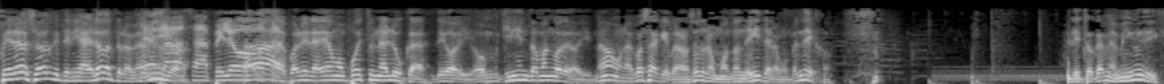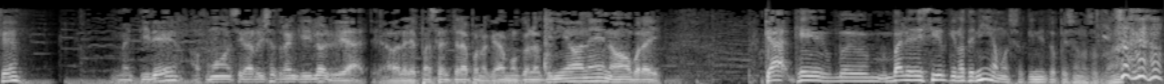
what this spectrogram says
Pero yo que tenía el otro, mi La amigo. raza, pelota. Ah, ponele, habíamos puesto una luca de hoy, o 500 mangos de hoy, ¿no? Una cosa que para nosotros era un montón de guita, éramos pendejos. Le toqué a mi amigo y dije, me tiré a fumar un cigarrillo tranquilo, olvídate. Ahora le pasa el trapo, nos quedamos con los quiñones, no, por ahí. Que, que eh, vale decir que no teníamos esos 500 pesos nosotros. ¿no?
